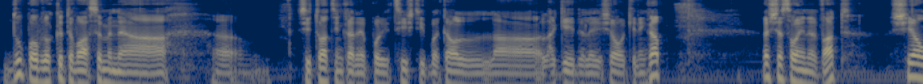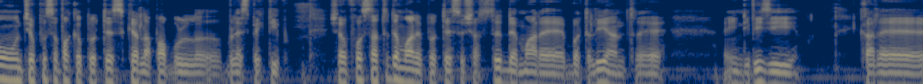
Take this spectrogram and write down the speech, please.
După vreo câteva asemenea uh, situații în care polițiștii băteau la, la gay de le ieșeau ochii din cap, ăștia s-au enervat și au început să facă protest chiar la pubul uh, respectiv. Și au fost atât de mare protestul și atât de mare bătălie între indivizii care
